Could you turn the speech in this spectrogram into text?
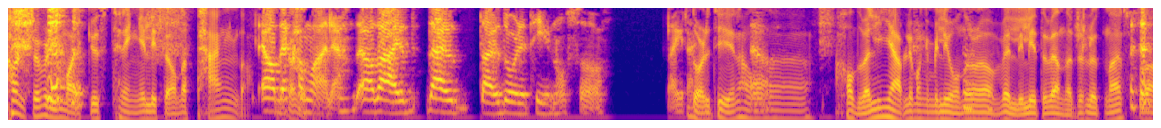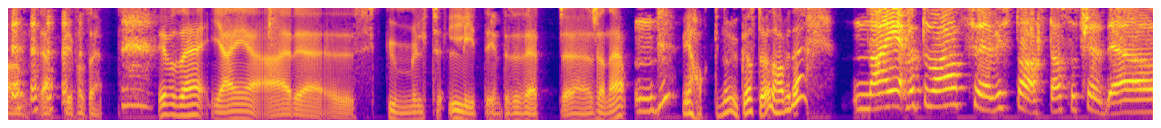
Kanskje fordi Markus trenger litt pang, da. Ja, det kan være. Ja, det, er jo, det, er jo, det er jo dårlige tider nå, så det er greit. Dårlige tider. Han Ja. eh, hadde vel jævlig mange millioner og veldig lite venner til slutten her, så ja, vi får se. Vi får se. Jeg er eh, skummelt lite interessert, eh, skjønner jeg. Mhm. Vi har ikke noe Ukas død, har vi det? Nei, vet du hva? Før vi starta, så prøvde jeg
